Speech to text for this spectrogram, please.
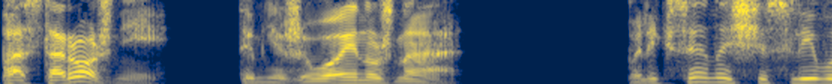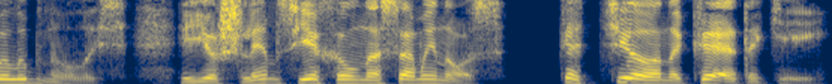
поосторожней. Ты мне живой нужна!» Поликсена счастливо улыбнулась. Ее шлем съехал на самый нос. «Котенок этакий!»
